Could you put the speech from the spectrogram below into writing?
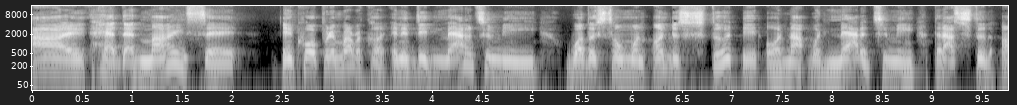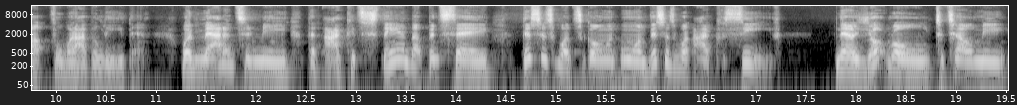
I had that mindset in corporate America, and it didn't matter to me whether someone understood it or not. What mattered to me that I stood up for what I believed in. What mattered to me that I could stand up and say, this is what's going on. This is what I perceive. Now, your role to tell me,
